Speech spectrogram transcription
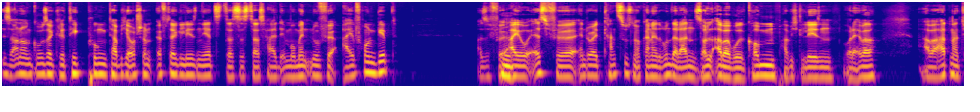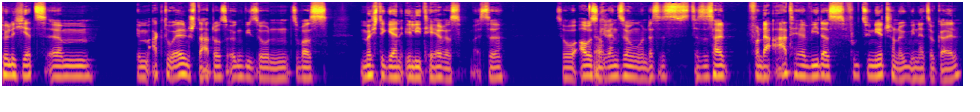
ist auch noch ein großer Kritikpunkt, habe ich auch schon öfter gelesen jetzt, dass es das halt im Moment nur für iPhone gibt. Also für Hm. iOS, für Android kannst du es noch gar nicht runterladen, soll aber wohl kommen, habe ich gelesen, whatever. Aber hat natürlich jetzt ähm, im aktuellen Status irgendwie so ein sowas möchte gern elitäres, weißt du? So Ausgrenzung und das ist, das ist halt von der Art her, wie das funktioniert, schon irgendwie nicht so geil.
